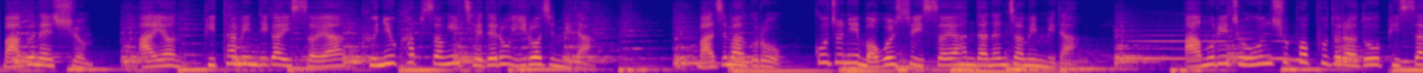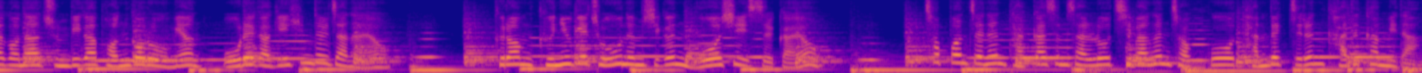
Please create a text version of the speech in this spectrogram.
마그네슘, 아연, 비타민 D가 있어야 근육 합성이 제대로 이루어집니다. 마지막으로 꾸준히 먹을 수 있어야 한다는 점입니다. 아무리 좋은 슈퍼푸드라도 비싸거나 준비가 번거로우면 오래 가기 힘들잖아요. 그럼 근육에 좋은 음식은 무엇이 있을까요? 첫 번째는 닭가슴살로 지방은 적고 단백질은 가득합니다.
